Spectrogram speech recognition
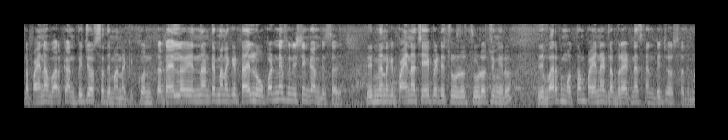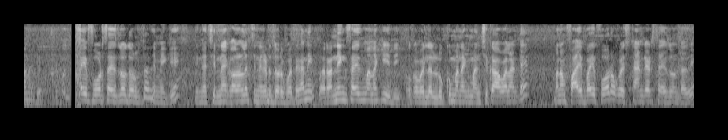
ఇట్లా పైన వర్క్ అనిపించి వస్తుంది మనకి. కొంత టైల్లో ఏంటంటే మనకి టైల్ లోపలనే ఫినిషింగ్ కనిపిస్తుంది. ఇది మనకి పైన చేయి పెట్టి చూడ చూడొచ్చు మీరు. ఇది వర్క్ మొత్తం పైన ఇట్లా బ్రైట్నెస్ కనిపించి వస్తుంది మనకి. ఫైవ్ ఫోర్ సైజ్లో దొరుకుతుంది మీకు. ఇంకా చిన్న కాలంలో చిన్న కూడా దొరికిపోతుంది కానీ రన్నింగ్ సైజ్ మనకి ఇది. ఒకవేళ లుక్ మనకి మంచి కావాలంటే మనం ఫైవ్ బై ఫోర్ ఒక స్టాండర్డ్ సైజ్ ఉంటుంది.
